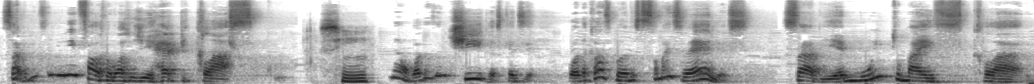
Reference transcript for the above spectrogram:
Sabe? Ninguém fala que eu gosto de rap clássico. Sim. Não, eu gosto das antigas, quer dizer, eu gosto daquelas bandas que são mais velhas, sabe? E é muito mais claro.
